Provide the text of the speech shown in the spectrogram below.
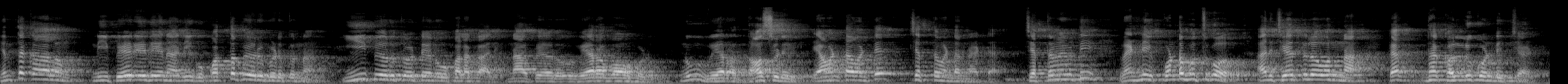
ఇంతకాలం నీ పేరు ఏదైనా నీకు కొత్త పేరు పెడుతున్నాను. ఈ పేరుతోటే నువ్వు పలకాలి. నా పేరు వీరబాహుడు. నువ్వు వీరదాసుడివి. ఏమంటావంటే చిత్తమండి అన్నట్ట. చిత్తమేమిటి? వెంటనే కుండబుచ్చుకో అని చేతిలో ఉన్న పెద్ద కళ్ళు కొండిచ్చాడు.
